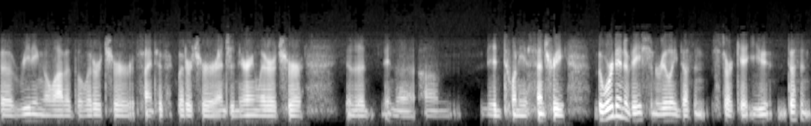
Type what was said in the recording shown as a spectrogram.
to reading a lot of the literature, scientific literature, engineering literature in the in the um, mid 20th century, the word innovation really doesn't start get you doesn't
